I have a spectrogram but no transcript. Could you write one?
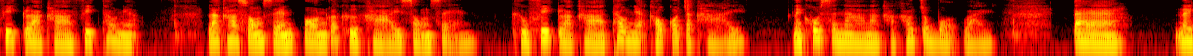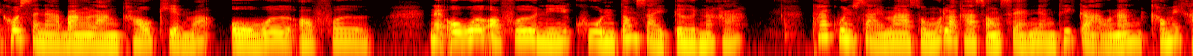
ฟิกราคาฟิกเท่านี้ราคา 2 0 0แสนปอนก็คือขาย 2 0 0แสนคือฟิกราคาเท่านี้เขาก็จะขายในโฆษณานะคะเขาจะบอกไว้ แต่ในโฆษณาบางหลังเขาเขียนว่า over offer ใน over offer นี้คุณต้องใส่เกินนะคะ ถ้าคุณใส่มาสมมุติราคา2 0 0แสนอย่างที่กล่าวนั้นเขาไม่ข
